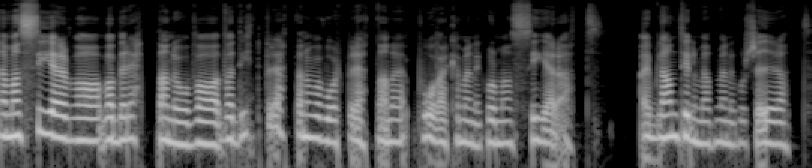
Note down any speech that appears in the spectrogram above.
när man ser vad, vad berättande och vad, vad ditt berättande och vad vårt berättande påverkar människor. Man ser att, ibland till och med att människor säger att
